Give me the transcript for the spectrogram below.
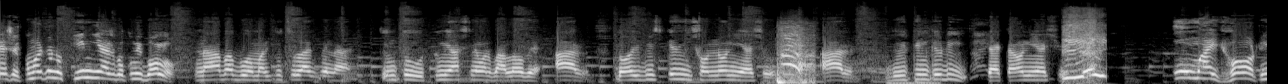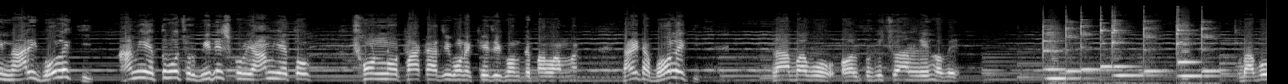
দেশে। তোমার জন্য কি নিয়ে আসব তুমি বলো। না বাবু আমার কিছু লাগবে না। কিন্তু তুমি আসলে আমার ভালো হবে। আর দশ বিশ কেজি স্বর্ণ নিয়ে আসো। আর দুই তিন কেজি টাকাও নিয়ে আসো। ও মাই গড এই নারী বলে কি? আমি এত বছর বিদেশ করি আমি এত স্বর্ণ টাকা জীবনে কেজি গনতে পারলাম না। নারীটা বলে কি? না বাবু অল্প কিছু আনলেই হবে। বাবু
